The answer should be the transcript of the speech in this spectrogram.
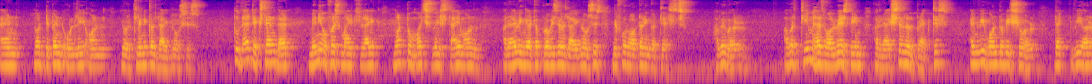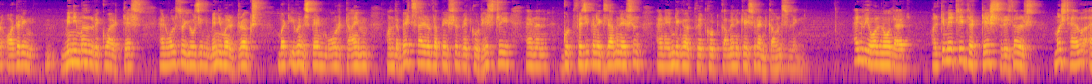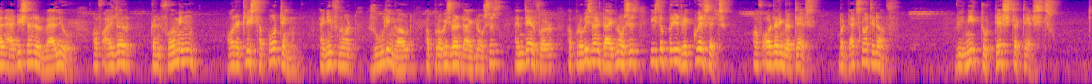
and not depend only on your clinical diagnosis. To that extent that many of us might like not to much waste time on arriving at a provisional diagnosis before ordering a test. However, our theme has always been a rational practice and we want to be sure that we are ordering minimal required tests and also using minimal drugs but even spend more time on the bedside of the patient with good history and a good physical examination and ending up with good communication and counseling. And we all know that ultimately the test results must have an additional value of either confirming or at least supporting and if not ruling out a provisional diagnosis and therefore a provisional diagnosis is a prerequisite of ordering a test but that's not enough we need to test the tests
